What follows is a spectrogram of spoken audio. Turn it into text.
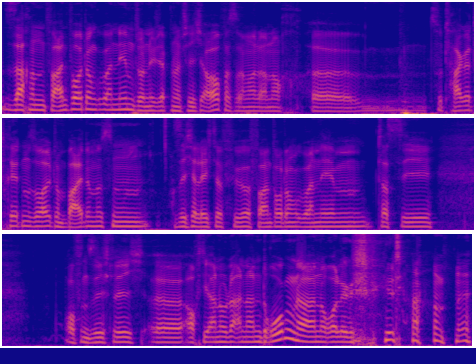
Sachen Verantwortung übernehmen. Johnny Depp natürlich auch, was immer da noch äh, zutage treten sollte. Und beide müssen sicherlich dafür Verantwortung übernehmen, dass sie offensichtlich äh, auch die ein oder anderen Drogen da eine Rolle gespielt haben. Ne?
